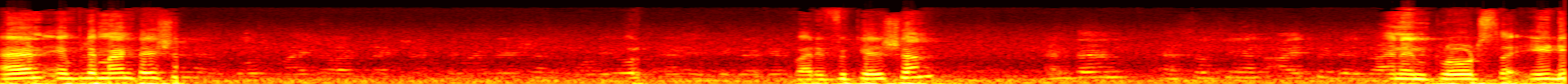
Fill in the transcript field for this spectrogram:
and implementation includes microarchitecture implementation, module and integrated verification and then And IP design includes the ED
